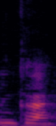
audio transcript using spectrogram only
Okay.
